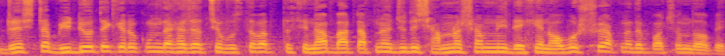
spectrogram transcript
ড্রেসটা ভিডিওতে কীরকম দেখা যাচ্ছে বুঝতে পারতেছি না বাট আপনারা যদি সামনাসামনি দেখেন অবশ্যই আপনাদের পছন্দ হবে।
